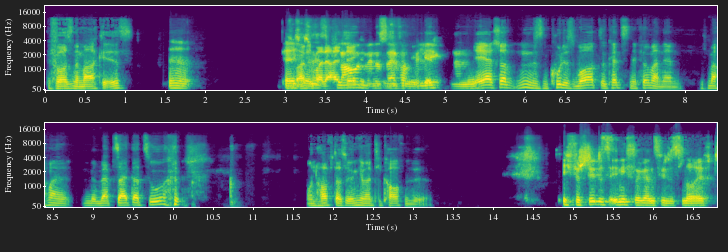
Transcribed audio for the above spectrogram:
bevor es eine Marke ist. Ja. Ich ich weiß, meine, weil er halt klauen, denkt, wenn du es einfach belegt. ne? Ja, ja, schon. Hm, das ist ein cooles Wort. Du könntest eine Firma nennen. Ich mache mal eine Website dazu und hoffe, dass irgendjemand die kaufen will. Ich verstehe das eh nicht so ganz, wie das läuft.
